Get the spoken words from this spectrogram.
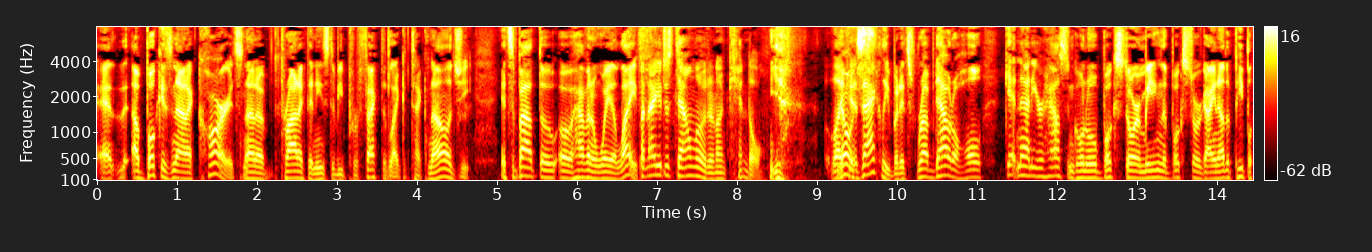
and a book is not a car. It's not a product that needs to be perfected like a technology. It's about the oh, having a way of life. But now you just download it on Kindle. Yeah. Like no, exactly. But it's rubbed out a whole getting out of your house and going to a bookstore and meeting the bookstore guy and other people.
